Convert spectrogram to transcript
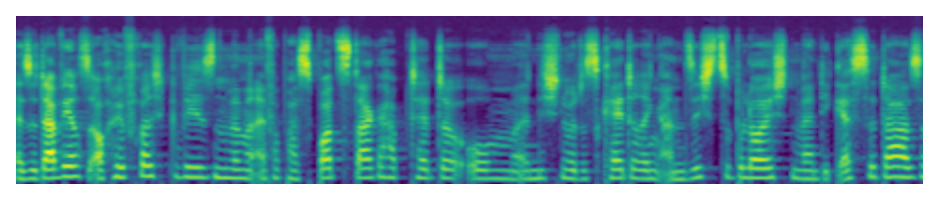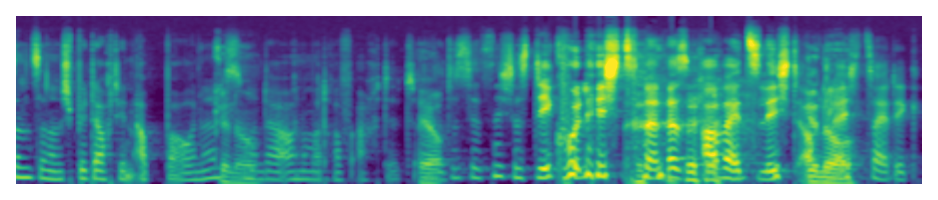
Also da wäre es auch hilfreich gewesen, wenn man einfach ein paar Spots da gehabt hätte, um nicht nur das Catering an sich zu beleuchten, während die Gäste da sind, sondern später auch den Abbau, ne? dass genau. man da auch nochmal drauf achtet. Also ja. das ist jetzt nicht das Dekolicht, sondern das Arbeitslicht auch genau. gleichzeitig.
